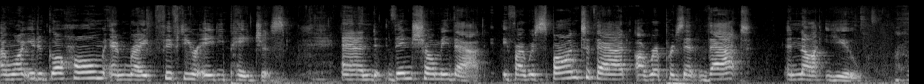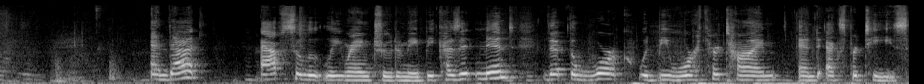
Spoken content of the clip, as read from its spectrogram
I want you to go home and write 50 or 80 pages and then show me that. If I respond to that, I'll represent that and not you. And that absolutely rang true to me because it meant that the work would be worth her time and expertise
